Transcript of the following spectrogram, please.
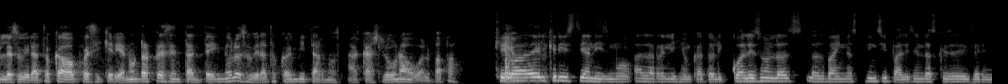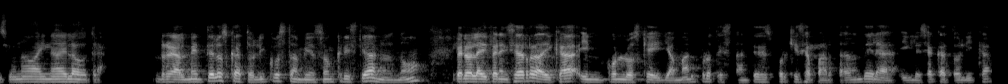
Les hubiera tocado, pues si querían un representante digno, les hubiera tocado invitarnos a Cash Luna o al Papa. ¿qué va del cristianismo a la religión católica? ¿Cuáles son las, las vainas principales en las que se diferencia una vaina de la otra? Realmente los católicos también son cristianos, ¿no? Pero la diferencia radica en, con los que llaman protestantes es porque se apartaron de la Iglesia Católica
